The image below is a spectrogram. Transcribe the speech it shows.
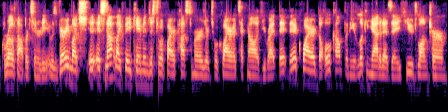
growth opportunity. It was very much, it's not like they came in just to acquire customers or to acquire a technology, right? They, they acquired the whole company looking at it as a huge long term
